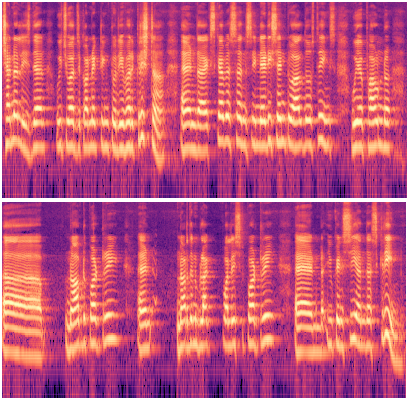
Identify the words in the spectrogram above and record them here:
channel is there which was connecting to river Krishna. And the excavations in addition to all those things we have found uh, knobbed pottery and northern black polished pottery. And you can see on the screen.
